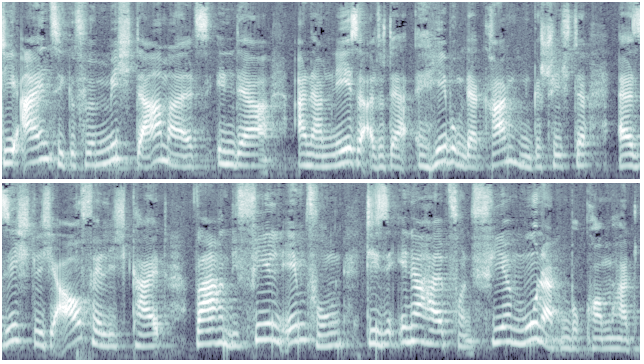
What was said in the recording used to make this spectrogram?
Die einzige für mich damals in der Anamnese, also der Erhebung der Krankengeschichte, ersichtliche Auffälligkeit waren die vielen Impfungen, die sie innerhalb von vier Monaten bekommen hat.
